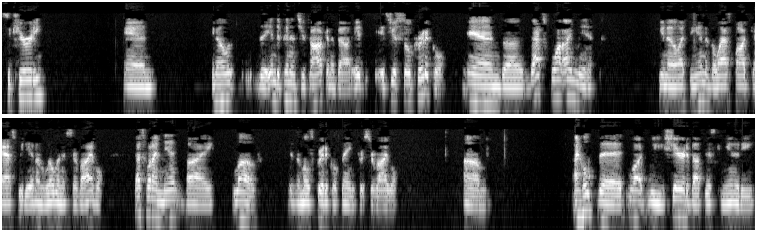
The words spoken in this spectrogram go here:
security. And you know, the independence you're talking about, it, it's just so critical. And, uh, that's what I meant, you know, at the end of the last podcast we did on wilderness survival. That's what I meant by love is the most critical thing for survival. Um, I hope that what we shared about this community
